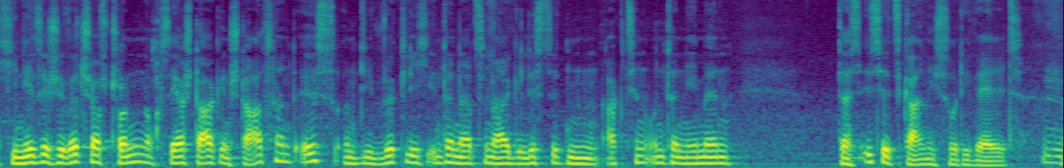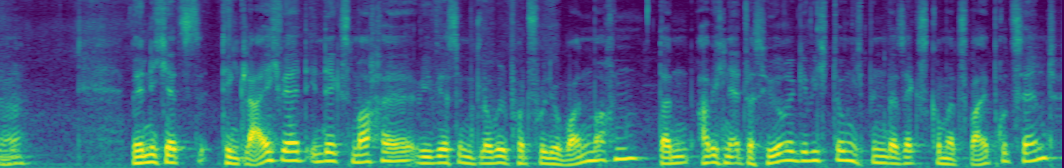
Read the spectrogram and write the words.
chinesische Wirtschaft schon noch sehr stark in Staatshand ist und die wirklich international gelisteten Aktienunternehmen, das ist jetzt gar nicht so die Welt. Mhm. Ja. Wenn ich jetzt den Gleichwertindex mache, wie wir es im Global Portfolio One machen, dann habe ich eine etwas höhere Gewichtung. Ich bin bei 6,2 Prozent.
